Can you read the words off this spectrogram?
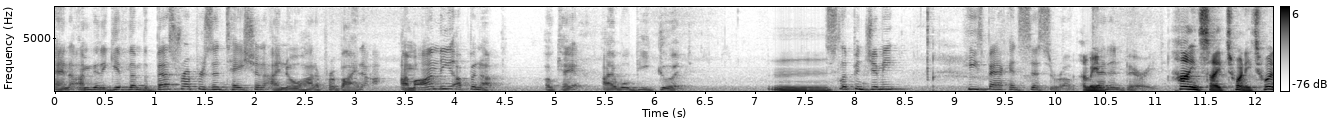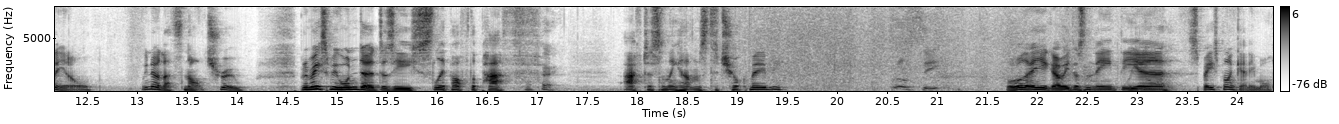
And I'm going to give them the best representation I know how to provide. I- I'm on the up and up, okay? I will be good. Mm. Slippin' Jimmy, he's back in Cicero, I mean, dead and buried. hindsight 2020 and all. We know that's not true. But it makes me wonder does he slip off the path Okay. after something happens to Chuck, maybe? We'll see. Oh, there you go. He doesn't need the uh, space blank anymore.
